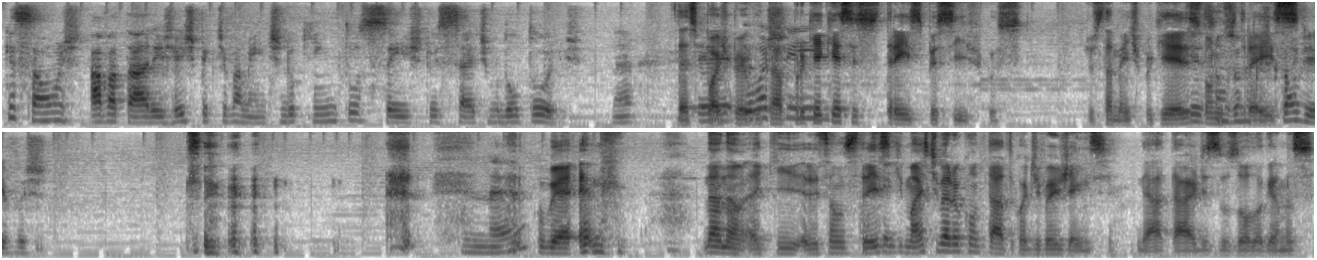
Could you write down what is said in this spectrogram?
que são os avatares respectivamente do quinto, sexto e sétimo doutores. Né? Daí você pode é, perguntar achei... por que, que esses três específicos? Justamente porque eles, foram os, os três. que estão vivos. né? Não, não, é que eles são os três okay. que mais tiveram contato com a divergência. Né? A Tardes, os hologramas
